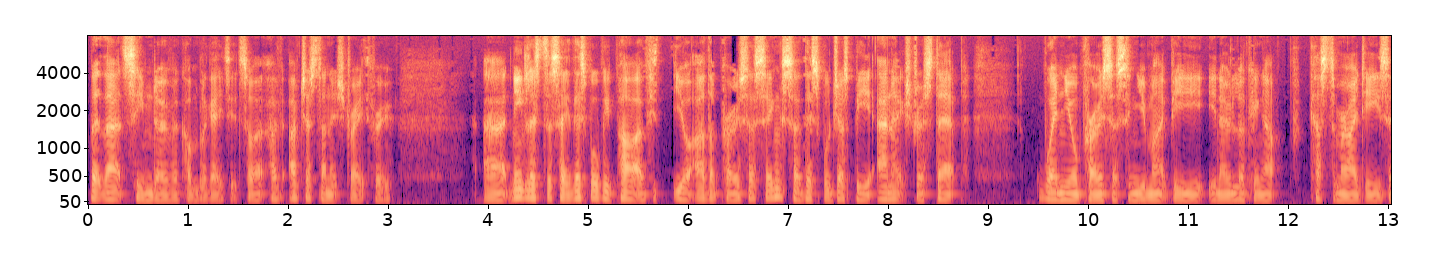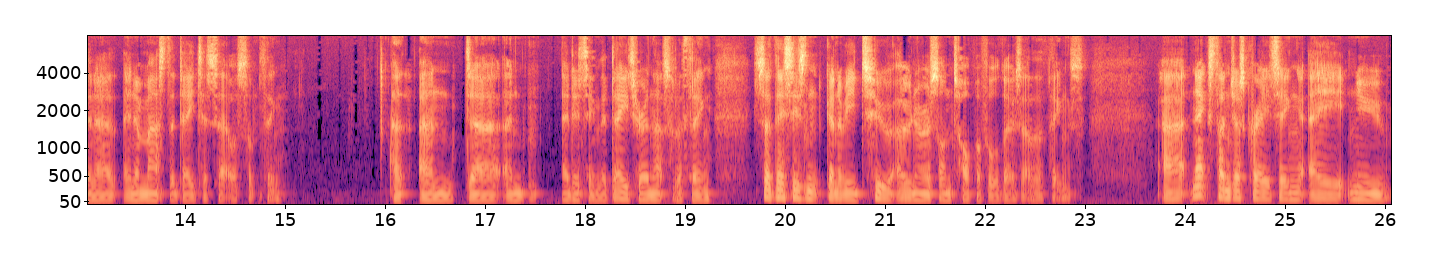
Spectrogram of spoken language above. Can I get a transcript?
but that seemed overcomplicated, so I've, I've just done it straight through. Uh, needless to say, this will be part of your other processing, so this will just be an extra step when you're processing. You might be, you know, looking up customer IDs in a in a master data set or something, uh, and uh, and editing the data and that sort of thing. So this isn't going to be too onerous on top of all those other things. Uh, next, I'm just creating a new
